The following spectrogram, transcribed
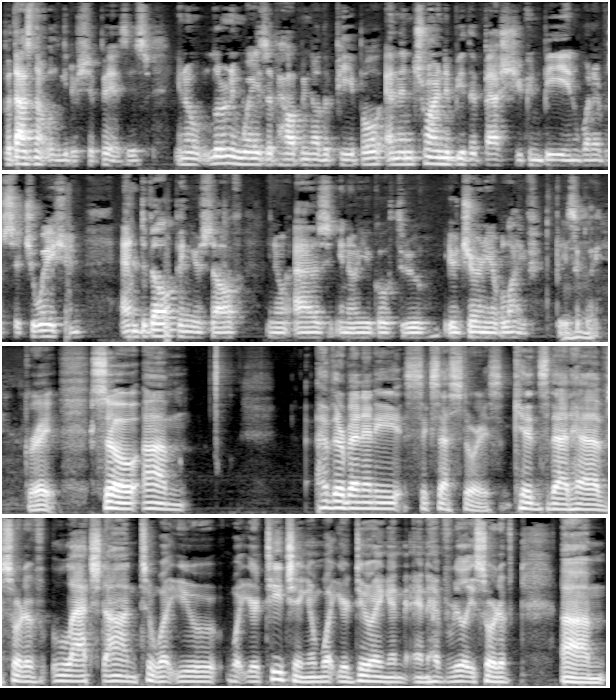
But that's not what leadership is. It's, you know, learning ways of helping other people and then trying to be the best you can be in whatever situation and developing yourself, you know, as, you know, you go through your journey of life, basically. Mm-hmm. Great. So, um, have there been any success stories? Kids that have sort of latched on to what you what you're teaching and what you're doing and and have really sort of um,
